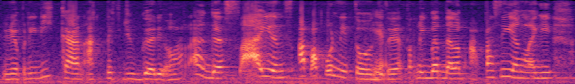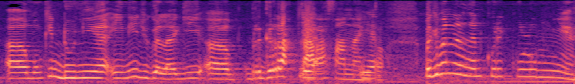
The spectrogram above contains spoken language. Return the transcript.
Dunia pendidikan, aktif juga di olahraga, sains, apa pun itu Iya. gitu ya. Terlibat dalam apa sih yang lagi eh, mungkin dunia ini juga lagi eh, bergerak ke Iya, arah sana iya. gitu. Bagaimana dengan kurikulumnya?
